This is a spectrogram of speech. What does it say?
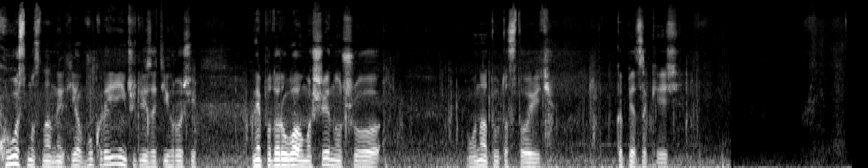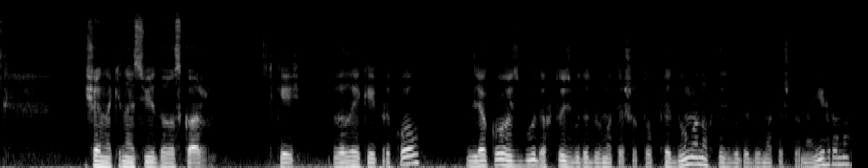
космос на них. Я в Україні чуть ли за ті гроші не подарував машину, що вона тут стоїть. Капець якийсь. Ще на кінець відео скажу. Такий великий прикол. Для когось буде, хтось буде думати, що то придумано, хтось буде думати, що наіграно.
